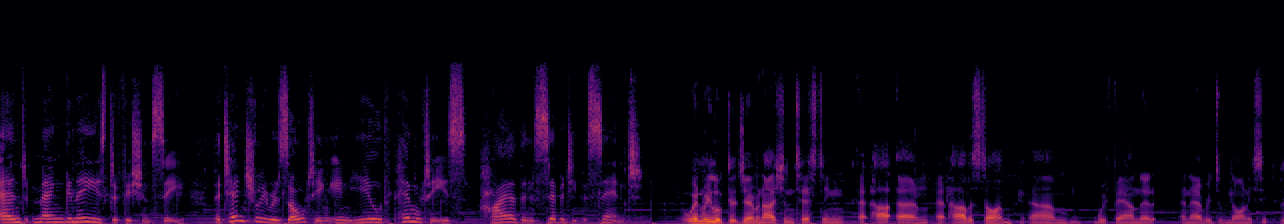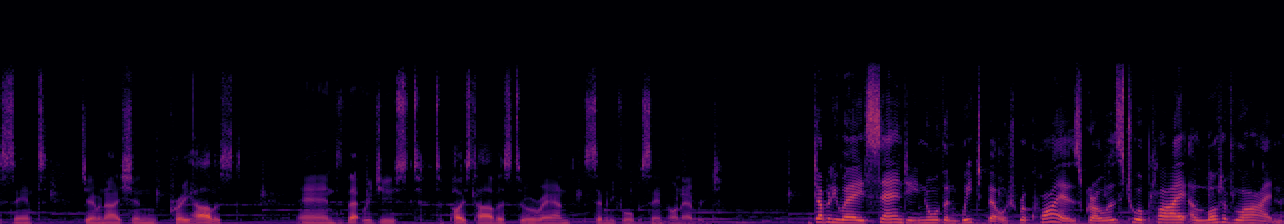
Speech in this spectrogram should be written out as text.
and manganese deficiency, potentially resulting in yield penalties higher than 70%. When we looked at germination testing at, har um, at harvest time, um, we found that an average of 96% germination pre-harvest and that reduced to post-harvest to around 74% on average. WA's sandy northern wheat belt requires growers to apply a lot of lime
